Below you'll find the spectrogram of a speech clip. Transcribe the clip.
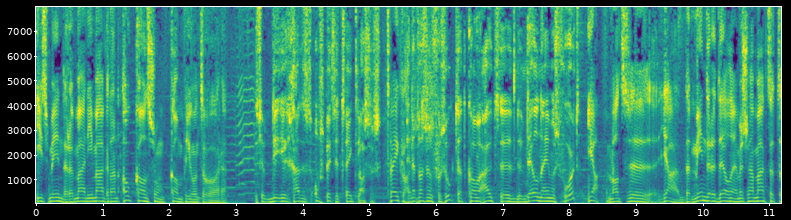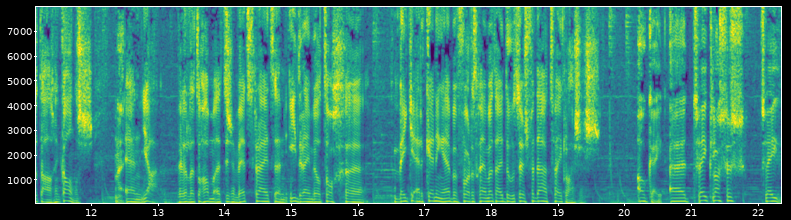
iets mindere. Maar die maken dan ook kans om kampioen te worden. Dus je- gaat het opsplitsen in twee klasses. Twee klassen. En dat was een verzoek, dat kwam uit eh, de deelnemers voort? Ja, want eh, ja, de mindere deelnemers, hij maakt het totaal geen kans. Nee. En ja, we willen toch allemaal, het is een wedstrijd en iedereen wil toch eh, een beetje erkenning hebben voor hetgeen wat hij doet. Dus vandaar twee klasses. Oké, twee klasses, twee,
